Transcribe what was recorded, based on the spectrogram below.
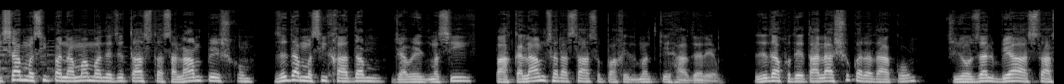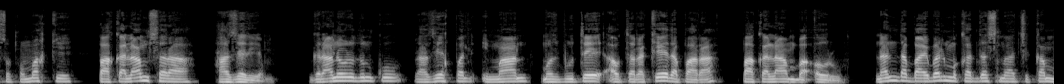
عیسی مسیح په نامه باندې تاسو ته سلام پېښ کوم زه د مسیح خادم جاوید مسیح په کلام سره تاسو په خدمت کې حاضر یم زه د خدای تعالی شکر ادا کوم چې یو ځل بیا تاسو په مخ کې په کلام سره حاضر یم ګران اوردونکو راځي خپل ایمان مضبوطه او ترقه لپاره په کلام با اورو نن د بایبل مقدس نه چې کم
